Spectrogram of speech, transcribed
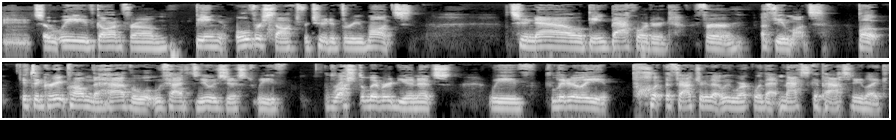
Mm. So we've gone from being overstocked for two to three months to now being back ordered for a few months. But it's a great problem to have. But what we've had to do is just we've rush delivered units. We've literally put the factory that we work with at max capacity. Like,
